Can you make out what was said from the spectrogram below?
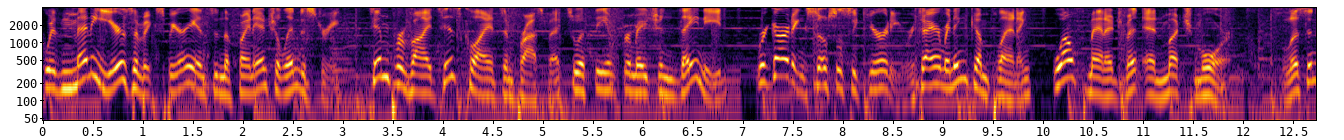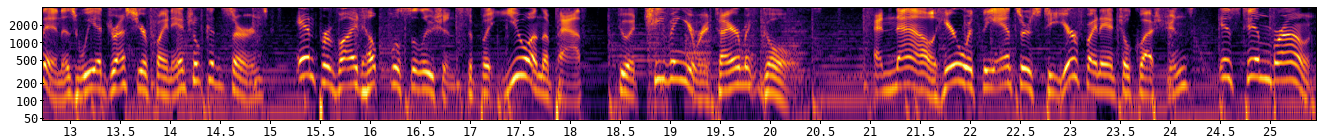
With many years of experience in the financial industry, Tim provides his clients and prospects with the information they need regarding Social Security, retirement income planning, wealth management, and much more. Listen in as we address your financial concerns and provide helpful solutions to put you on the path to achieving your retirement goals. And now, here with the answers to your financial questions is Tim Brown.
